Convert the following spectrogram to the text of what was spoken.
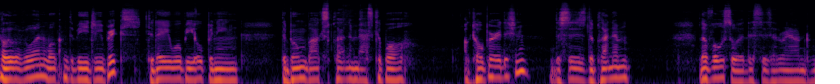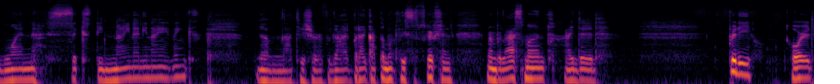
Hello everyone, welcome to BG Breaks. Today we'll be opening the Boombox Platinum Basketball October edition. This is the Platinum level, so this is around 169.99 I think. I'm not too sure, I forgot, but I got the monthly subscription. Remember last month I did pretty horrid,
